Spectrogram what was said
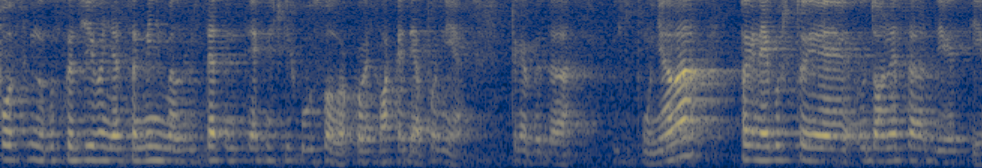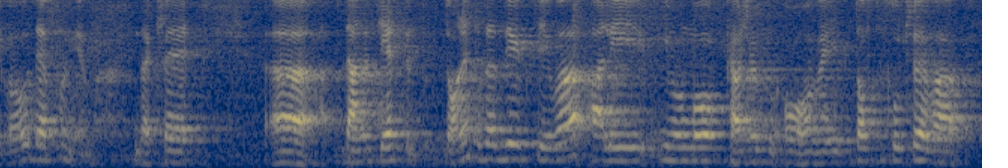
posebnog usklađivanja sa minimalnim stepen tehničkih uslova koje svaka deponija treba da ispunjava, pre nego što je doneta direktiva o deponijama. Dakle, danas jeste doneta ta direktiva, ali imamo, kažem, ovaj, dosta slučajeva e,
